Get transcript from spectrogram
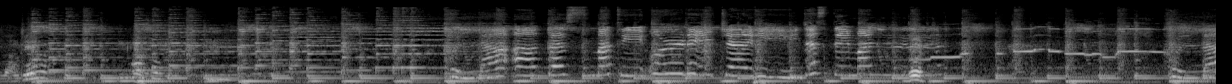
खुल्दा चरी उर्णेचरी मन खुल्ला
